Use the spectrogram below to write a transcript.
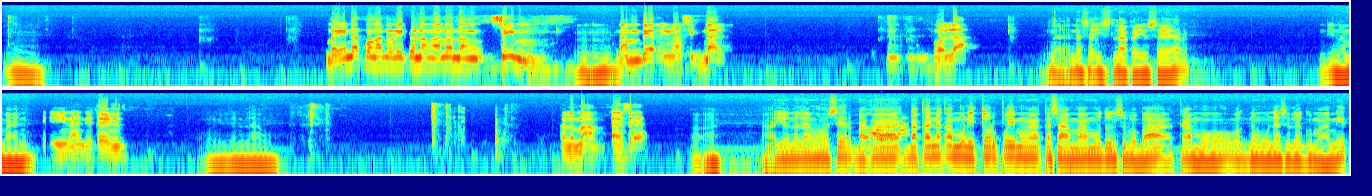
Mm, May na pang ano dito ng ano ng SIM mm, number, yung signal. Wala. na, nasa isla kayo, sir? Hindi naman. Hindi na, hindi tayo Oh, yun lang. ano ma'am, ah, sir. Oo. Ah, yun na lang ho, sir. Baka, baka nakamonitor po yung mga kasama mo doon sa baba. Kamo, wag na muna sila gumamit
